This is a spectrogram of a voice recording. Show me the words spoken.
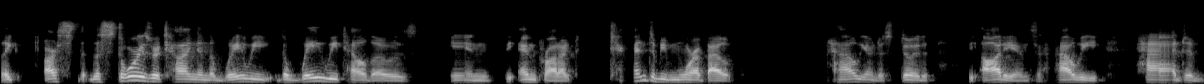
like our the stories we're telling and the way we the way we tell those in the end product tend to be more about how we understood the audience and how we had to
